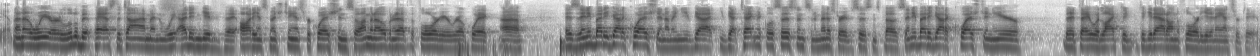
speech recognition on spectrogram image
Yeah. I know we are a little bit past the time, and we, I didn't give the audience much chance for questions, so I'm going to open it up the floor here real quick. Uh, has anybody got a question? I mean, you've got you've got technical assistance and administrative assistance both. Has anybody got a question here that they would like to, to get out on the floor to get an answer to?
